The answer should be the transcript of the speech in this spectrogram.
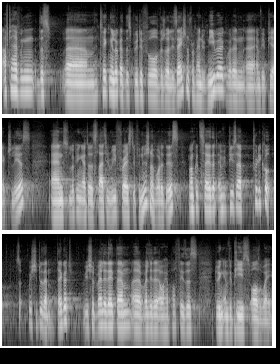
after having this, um, taking a look at this beautiful visualization from Hendrik Kniberg, what an uh, MVP actually is, and looking at a slightly rephrased definition of what it is, one could say that MVPs are pretty cool. So we should do them. They're good. We should validate them, uh, validate our hypothesis, doing MVPs all the way.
